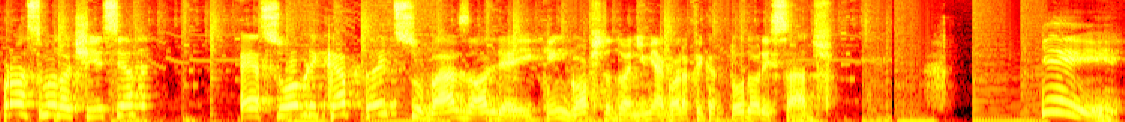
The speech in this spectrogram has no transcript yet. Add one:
Próxima notícia é sobre Capitã Tsubasa. Olha aí, quem gosta do anime agora fica todo oriçado. E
